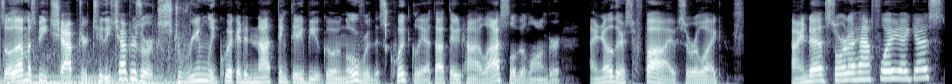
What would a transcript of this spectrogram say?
So that must be chapter two. These chapters are extremely quick. I did not think they'd be going over this quickly. I thought they'd kind of last a little bit longer. I know there's five, so we're like, kinda, sorta halfway, I guess?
